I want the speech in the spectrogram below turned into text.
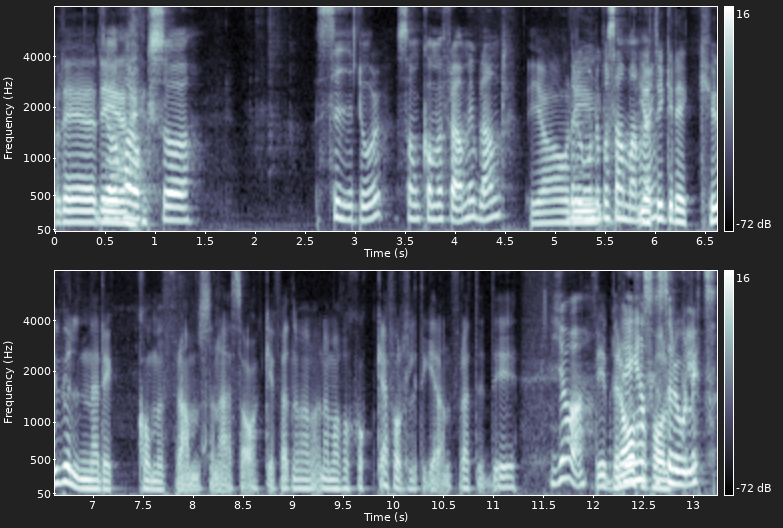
Och det, det, Jag har också sidor som kommer fram ibland ja, och beroende på sammanhang. Jag tycker det är kul när det kommer fram sådana här saker för att när man, när man får chocka folk lite grann för att det, det, ja, det är bra det är för ganska folk. så roligt.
